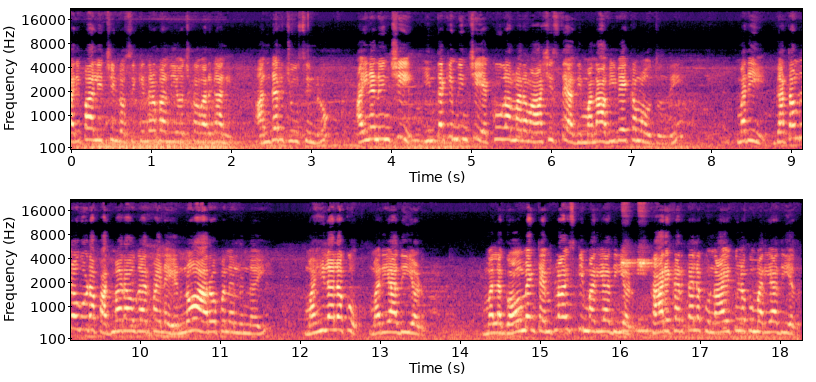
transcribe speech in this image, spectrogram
పరిపాలించిండో సికింద్రాబాద్ నియోజకవర్గాన్ని అందరు చూసిండ్రు. ఆయన నుంచి ఇంతకి మించి ఎక్కువగా మనం ఆశిస్తే అది మన అవివేకం అవుతుంది. మరి గతంలో కూడా పద్మారావు గారి పైన ఎన్నో ఆరోపణలు ఉన్నాయి. మహిళలకు మర్యాద ఇయ్యడు. మళ్ళీ గవర్నమెంట్ ఎంప్లాయీస్కి మర్యాద ఇయ్యడు. కార్యకర్తలకు నాయకులకు మర్యాద ఇయ్యదు.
